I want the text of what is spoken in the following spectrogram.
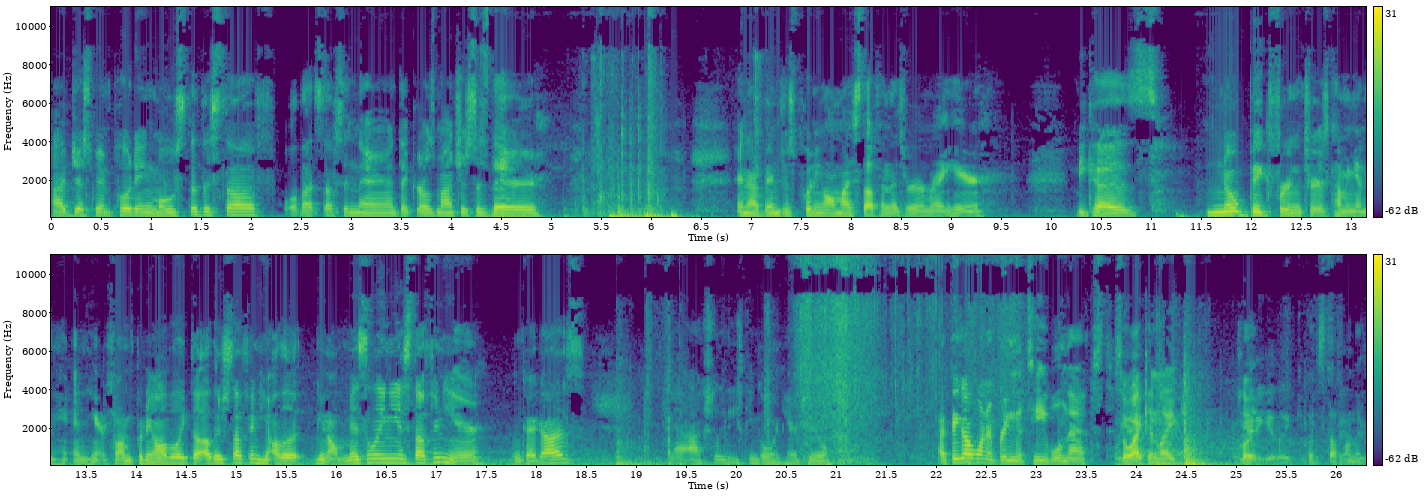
I've just been putting most of the stuff. Well, that stuff's in there. The girl's mattress is there. And I've been just putting all my stuff in this room right here. Because no big furniture is coming in, in here. So I'm putting all the, like, the other stuff in here. All the, you know, miscellaneous stuff in here. Okay, guys? Yeah, actually these can go in here too. I think I want to bring the table next so I can like put, get, like, put stuff on there.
